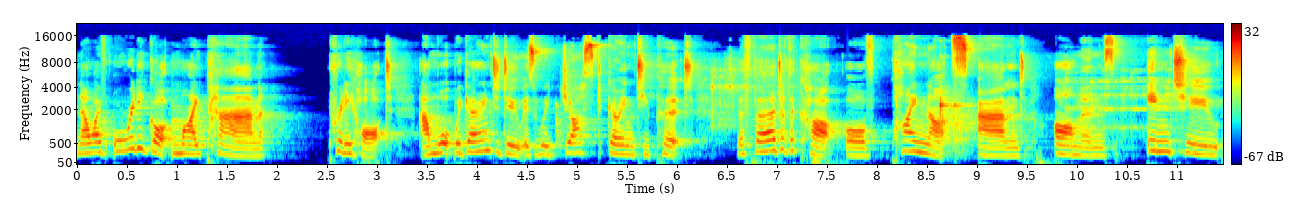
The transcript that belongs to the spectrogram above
Now I've already got my pan pretty hot. And what we're going to do is we're just going to put the third of the cup of pine nuts and almonds into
